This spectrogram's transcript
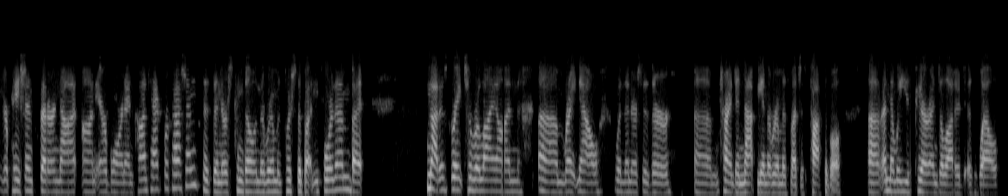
your patients that are not on airborne and contact precautions because the nurse can go in the room and push the button for them, but not as great to rely on um, right now when the nurses are um, trying to not be in the room as much as possible. Uh, and then we use PRN Dilaudid as well.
